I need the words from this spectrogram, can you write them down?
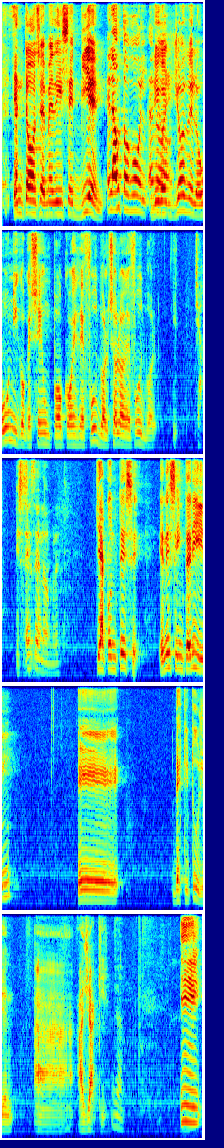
Entonces me dice, bien. El autogol. ah, Digo, no. yo de lo único que sé un poco es de fútbol, solo de fútbol. Y ya, ese es Es el el nombre. nombre. ¿Qué acontece? En ese interín eh, destituyen a, a Jackie. Y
